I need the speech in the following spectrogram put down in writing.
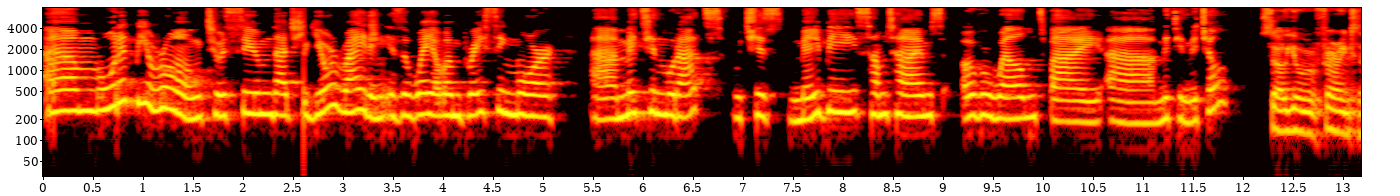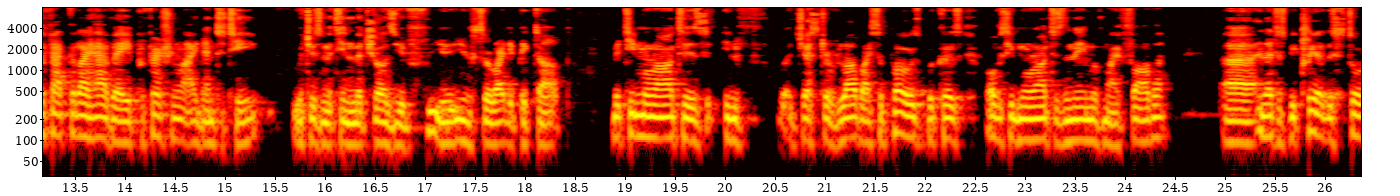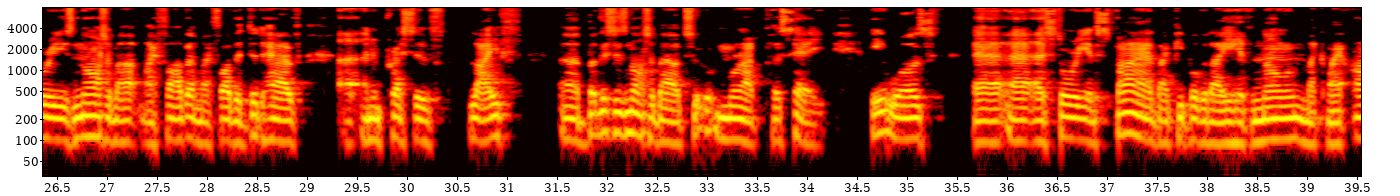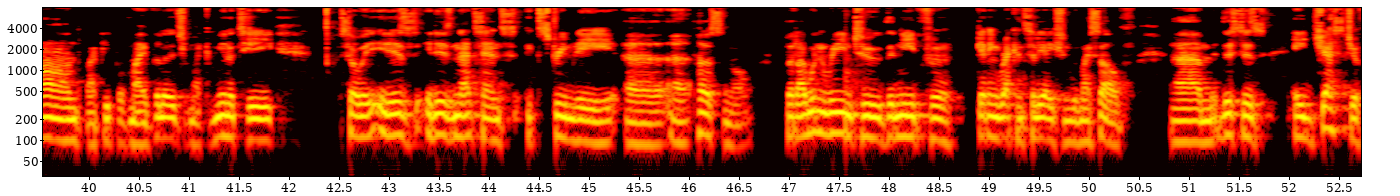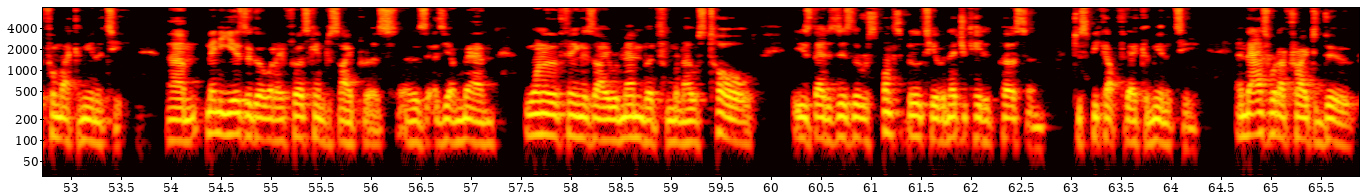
Um, would it be wrong to assume that your writing is a way of embracing more uh, Metin Murat, which is maybe sometimes overwhelmed by uh, Metin Mitchell. So you're referring to the fact that I have a professional identity, which is Metin Mitchell, as you've you, you've so rightly picked up. Metin Murat is in a gesture of love, I suppose, because obviously Murat is the name of my father. Uh, and let us be clear, this story is not about my father. My father did have uh, an impressive life, uh, but this is not about Murat per se. It was uh, a story inspired by people that I have known, like my aunt, by people of my village, my community. So it is, it is in that sense extremely uh, uh, personal. But I wouldn't read into the need for getting reconciliation with myself. Um, this is a gesture for my community. Um, many years ago, when I first came to Cyprus as, as a young man, one of the things I remembered from what I was told is that it is the responsibility of an educated person to speak up for their community. And that's what I've tried to do.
